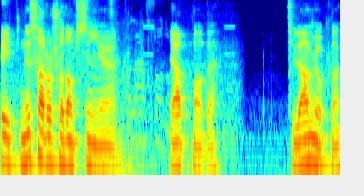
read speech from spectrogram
Hey ne sarhoş adamsın ya. Yapma be. Silahım yok lan.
